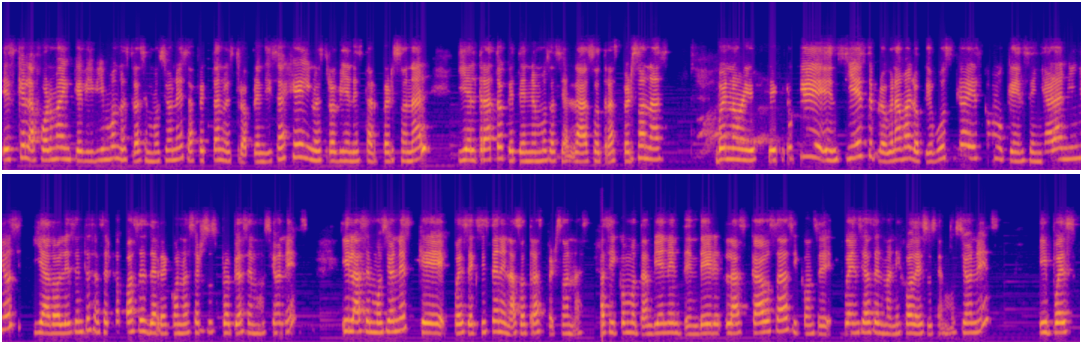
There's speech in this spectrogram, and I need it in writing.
es que la forma en que vivimos nuestras emociones afecta nuestro aprendizaje y nuestro bienestar personal y el trato que tenemos hacia las otras personas. Bueno, este, creo que en sí este programa lo que busca es como que enseñar a niños y adolescentes a ser capaces de reconocer sus propias emociones y las emociones que pues existen en las otras personas, así como también entender las causas y consecuencias del manejo de sus emociones y pues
